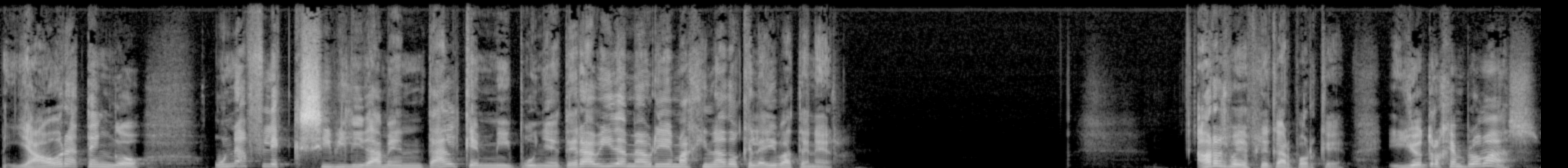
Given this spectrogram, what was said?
y ahora tengo una flexibilidad mental que en mi puñetera vida me habría imaginado que la iba a tener. Ahora os voy a explicar por qué. Y otro ejemplo más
